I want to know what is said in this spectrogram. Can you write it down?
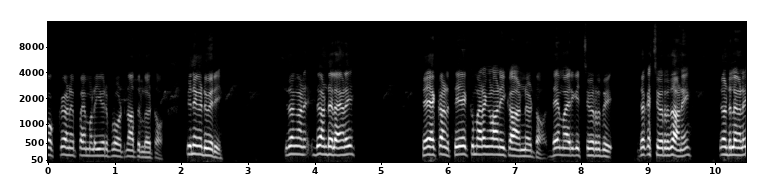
കൊക്കയാണ് ഇപ്പൊ നമ്മൾ ഈ ഒരു പ്ലോട്ടിനകത്തുള്ളത് കേട്ടോ. പിന്നെ അങ്ങോട്ട് വരി. ഇതങ്ങനെ ഇത് കണ്ടില്ല ഞങ്ങൾ തേക്കാണ്. തേക്ക് മരങ്ങളാണ് ഈ കാണുന്നത് കേട്ടോ. ഇതേമാതിരി ചെറുത്. ഇതൊക്കെ ചെറുതാണ്. ഇത് കണ്ടില്ല ഞങ്ങൾ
